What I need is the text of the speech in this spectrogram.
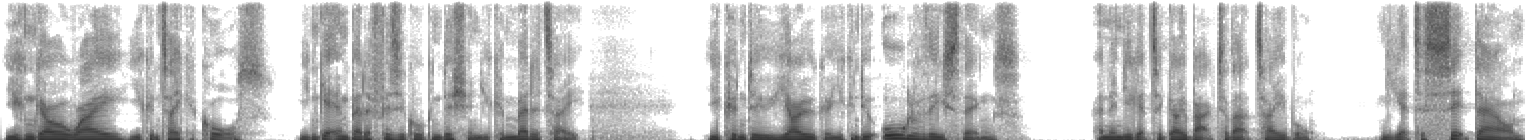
You can go away, you can take a course, you can get in better physical condition, you can meditate, you can do yoga, you can do all of these things. And then you get to go back to that table. You get to sit down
